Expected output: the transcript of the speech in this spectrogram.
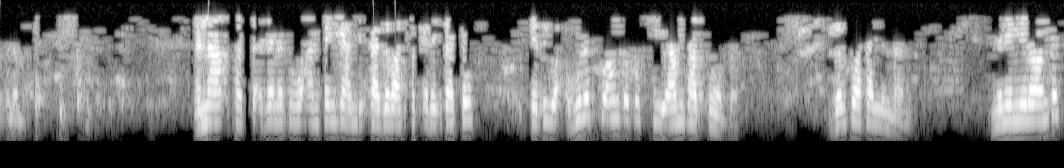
ዑለማ እና ፈስተእዘነቱ አንተን እንድታገባ አስፈቀደቻቸው። ሴትዮዋ ሁለቱ አንቀጾች ያምታቱ ነበር ገብቷታልና ነው። ምን የሚለው አንቀጽ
